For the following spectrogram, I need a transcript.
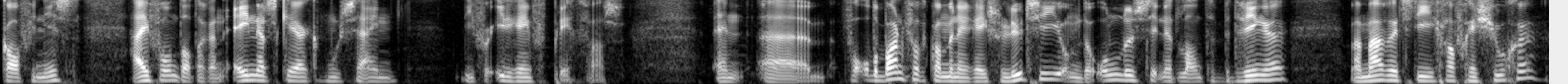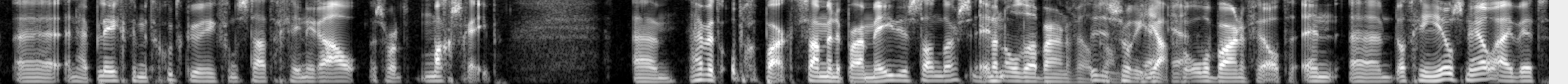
Calvinist, hij vond dat er een eenheidskerk moest zijn die voor iedereen verplicht was. En eh voor Oldenbarneveld kwam met een resolutie om de onlusten in het land te bedwingen. Maar Maurits die gaf geen sjoegen eh, en hij pleegde met goedkeuring van de Staten-Generaal een soort machtsgreep. Ehm, hij werd opgepakt samen met een paar medestanders. en- Van Oldenbarneveld dus, dan. sorry, ja, van Oldenbarneveld. En ehm, dat ging heel snel. Hij werd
